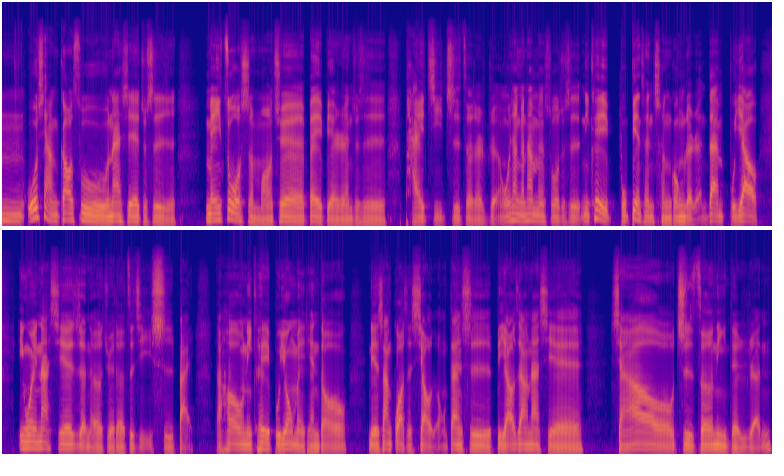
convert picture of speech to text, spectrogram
嗯，我想告诉那些就是没做什么却被别人就是排挤指责的人，我想跟他们说，就是你可以不变成成功的人，但不要因为那些人而觉得自己失败。然后你可以不用每天都脸上挂着笑容，但是不要让那些想要指责你的人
